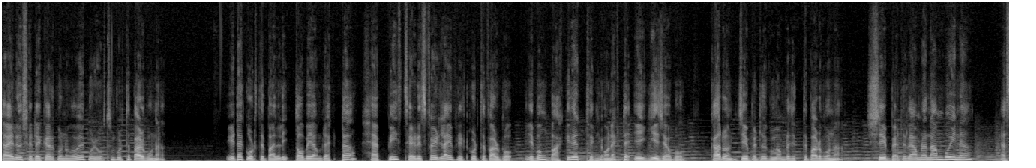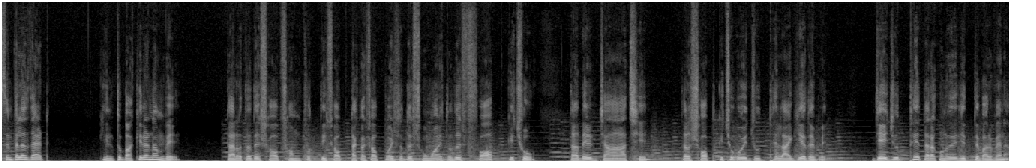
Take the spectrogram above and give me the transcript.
চাইলেও সেটাকে আর কোনোভাবে পরিবর্তন করতে পারব না। এটা করতে পারলে তবে আমরা একটা হ্যাপি স্যাটিসফাইড লাইফ লিড করতে পারব এবং বাকিদের থেকে অনেকটা এগিয়ে যাব। কারণ যে ব্যাটেলগুলো আমরা জিততে পারব না, সে ব্যাটেলে আমরা নামবই না। অ্যাজ সিম্পল অ্যাজ দ্যাট কিন্তু বাকিরা নামবে। তারা তাদের সব সম্পত্তি, সব টাকা, সব পয়সা, তাদের সময়, তাদের সব কিছু তাদের যা আছে, তারা সব কিছু ওই যুদ্ধে লাগিয়ে দেবে। যে যুদ্ধে তারা কোনোদিন জিততে পারবে না।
